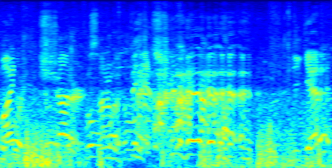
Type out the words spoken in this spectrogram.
Mine shutter, son of a bitch. you get it?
